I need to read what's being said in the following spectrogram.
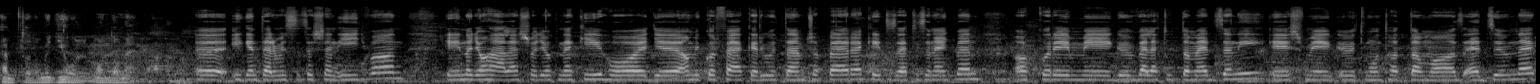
Nem tudom, hogy jól mondom-e. Igen, természetesen így van. Én nagyon hálás vagyok neki, hogy amikor felkerültem Csapelre 2011-ben, akkor én még vele tudtam edzeni, és még őt mondhattam az edzőmnek.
